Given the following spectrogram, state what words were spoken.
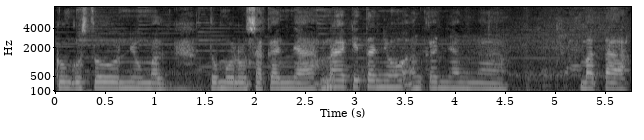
kung gusto nyo magtumulong sa kanya, nakita nyo ang kanyang ah, mata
